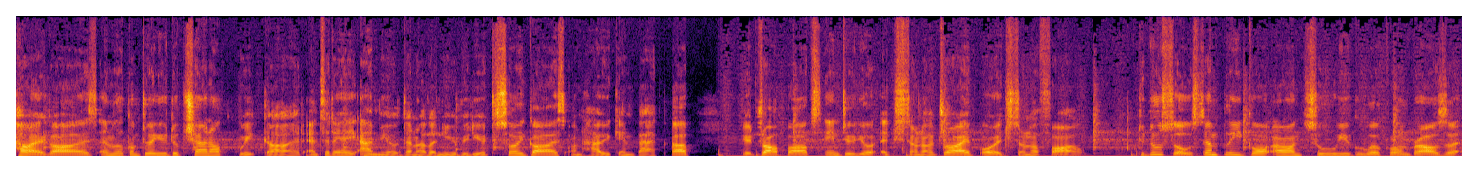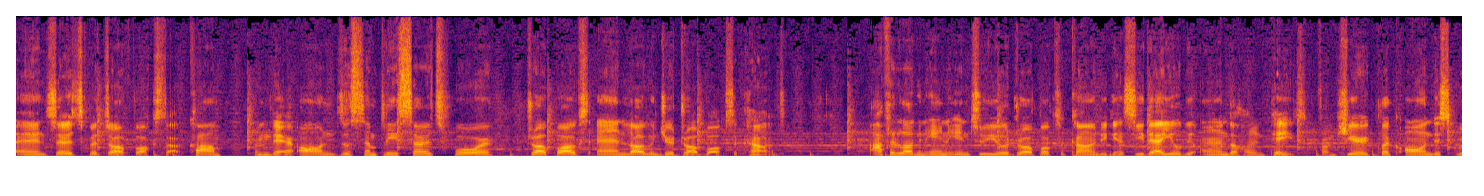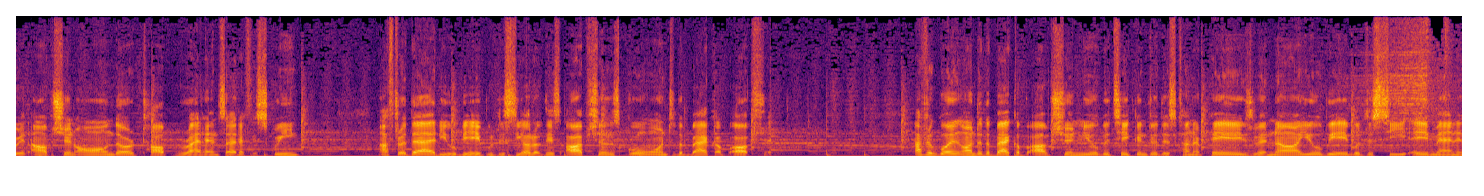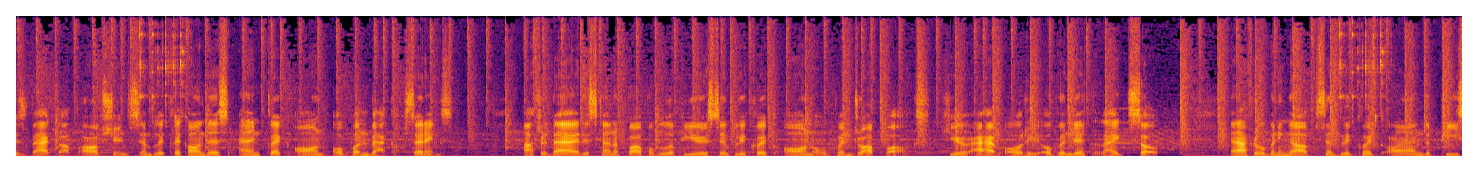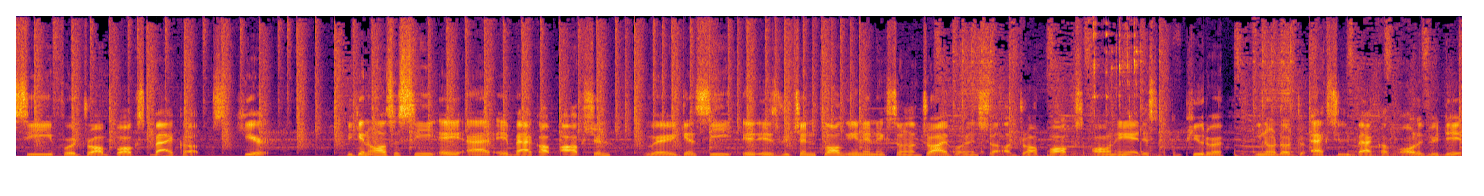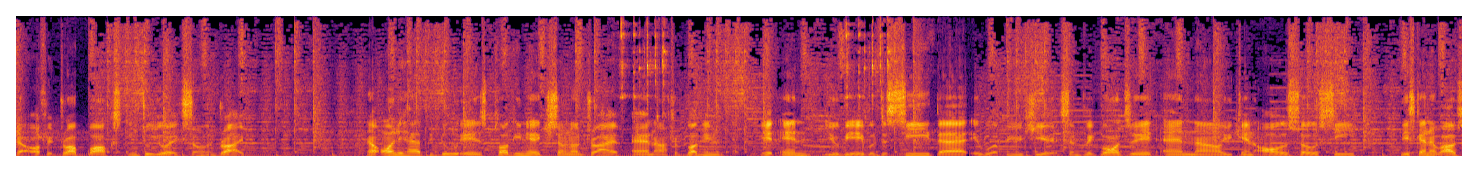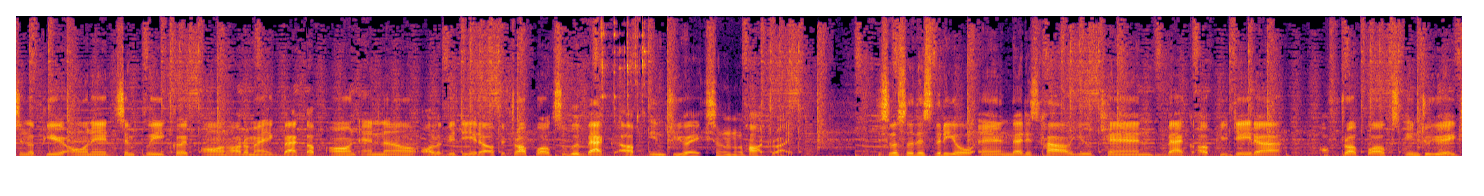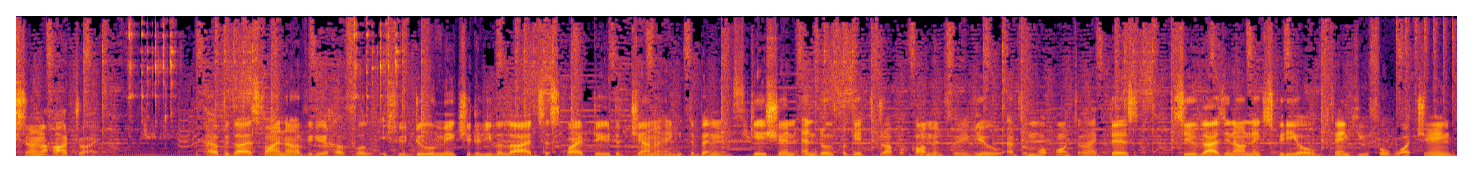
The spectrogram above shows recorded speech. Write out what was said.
Hi guys and welcome to our YouTube channel Quick Guide and today I'm here with another new video to show you guys on how you can back up your Dropbox into your external drive or external file. To do so simply go on to your Google Chrome browser and search for dropbox.com. From there on just simply search for Dropbox and log into your Dropbox account. After logging in into your Dropbox account, you can see that you'll be on the home page. From here, click on this grid option on the top right hand side of your screen. After that, you'll be able to see all of these options. Go on to the backup option. After going on to the backup option, you'll be taken to this kind of page where now you'll be able to see a manage backup option. Simply click on this and click on open backup settings. After that, this kind of pop-up will appear. Simply click on open Dropbox. Here I have already opened it like so. And after opening up, simply click on the PC for Dropbox backups here. You can also see a add a backup option where you can see it is written plug in an external drive or install a Dropbox on a additional computer in order to actually back up all of your data of your Dropbox into your external drive. Now all you have to do is plug in your external drive and after plugging it in you'll be able to see that it will appear here. Simply go onto it and now you can also see this kind of option appear on it. Simply click on automatic backup on and now all of your data of your dropbox will back up into your external hard drive. This was for this video and that is how you can back up your data of dropbox into your external hard drive I hope you guys find our video helpful. If you do, make sure to leave a like, subscribe to YouTube channel and hit the bell notification and don't forget to drop a comment for review and for more content like this. See you guys in our next video. Thank you for watching.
